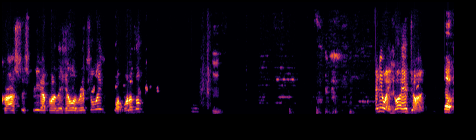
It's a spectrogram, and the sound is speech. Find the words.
across the street up on the hill originally, or one of them. Hmm. Anyway, go ahead, John. So,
